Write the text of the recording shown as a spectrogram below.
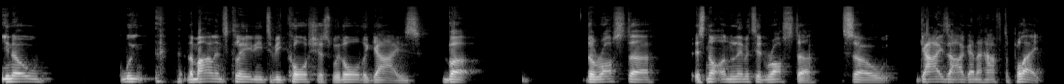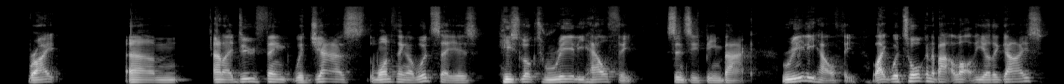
you know, we the Marlins clearly need to be cautious with all the guys, but the roster it's not unlimited roster, so guys are going to have to play, right? Um, and I do think with Jazz, the one thing I would say is he's looked really healthy since he's been back, really healthy. Like we're talking about a lot of the other guys,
